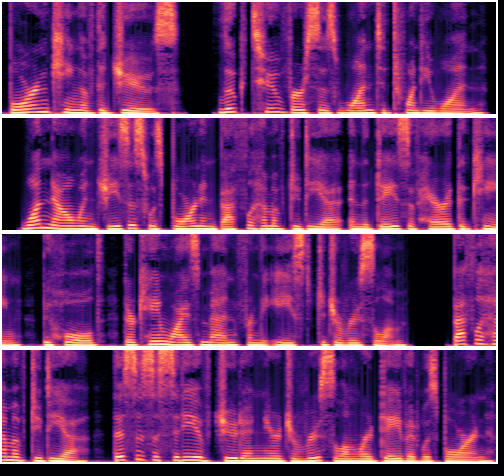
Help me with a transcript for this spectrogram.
Born King of the Jews. Luke 2 verses 1 to 21. One now when Jesus was born in Bethlehem of Judea in the days of Herod the king, behold, there came wise men from the east to Jerusalem. Bethlehem of Judea, this is a city of Judah near Jerusalem where David was born.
